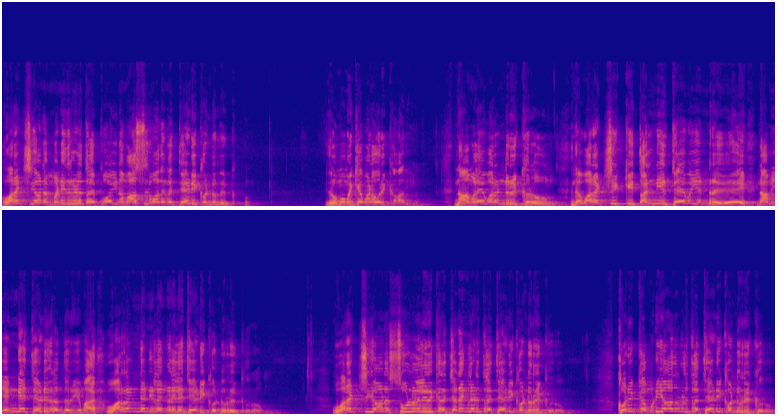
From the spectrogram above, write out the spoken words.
வறட்சியான மனிதர்களிடத்தில் போய் நம் ஆசீர்வாதங்களை தேடிக்கொண்டிருக்கிறோம் இது ரொம்ப முக்கியமான ஒரு காரியம். நாமளே வறண்டிருக்கிறோம். இந்த வறட்சிக்கு தண்ணீர் தேவை என்று நாம் எங்கே தேடுகிறோம் தெரியுமா? வறண்ட நிலங்களிலே தேடிக்கொண்டிருக்கிறோம். வறட்சியான சூழ்நிலையில் இருக்கிற ஜனங்களிடத்தில் தேடிக்கொண்டிருக்கிறோம். கொடுக்க முடியாதவர்களிடத்தில் தேடிக்கொண்டிருக்கிறோம்.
